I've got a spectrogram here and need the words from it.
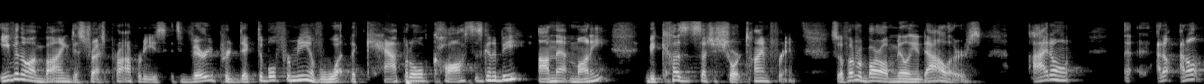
even though I'm buying distressed properties, it's very predictable for me of what the capital cost is going to be on that money because it's such a short time frame. So if I'm going to borrow a million dollars, I don't, I don't, I don't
